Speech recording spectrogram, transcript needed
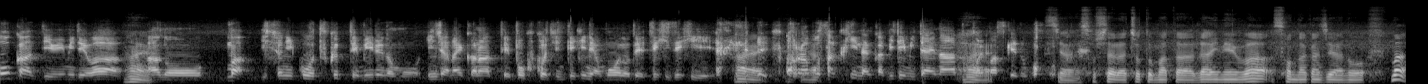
交換っていう意味では、はい、あのまあ、一緒にこう作ってみるのもいいんじゃないかなって僕個人的には思うのでぜひぜひ、はい、コラボ作品なんか見てみたいなと思いますけども、はい、じゃあそしたらちょっとまた来年はそんな感じであの、まあ、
